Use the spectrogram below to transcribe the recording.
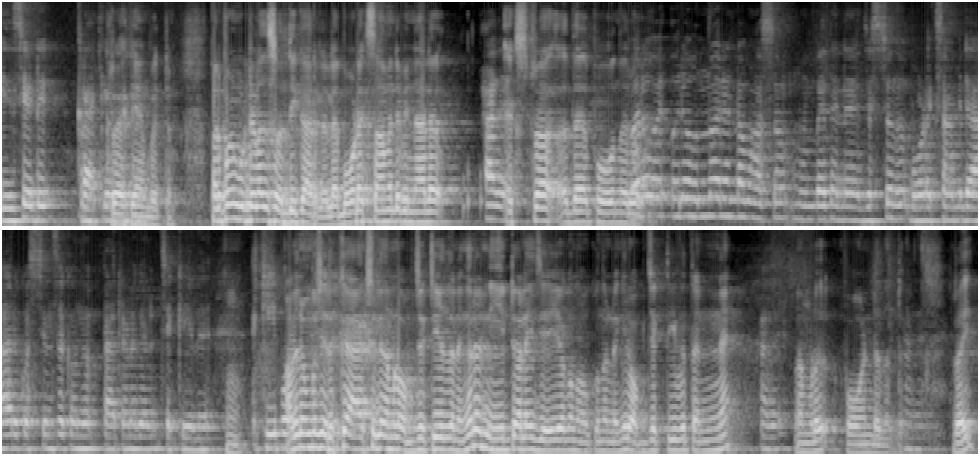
ഈസി ആയിട്ട് ക്രാക്ക് ചെയ്യാൻ ക്രാക്ക് ചെയ്യാൻ പറ്റും. പലപ്പോഴും കുട്ടികൾ അത് ശ്രദ്ധിക്കാറില്ല അല്ലെ? ബോർഡ് എക്സാമിന്റെ പിന്നാലെ. എക്സ്ട്രാ പോകുന്ന ഒരു ഒന്നോ രണ്ടോ മാസം മുമ്പേ തന്നെ ജസ്റ്റ് ഒന്ന് ബോർഡ് എക്സാമിന്റെ ആ ഒരു ക്വസ്റ്റ്യൻസ് ഒക്കെ ഒന്ന് പാറ്റേൺ ഒക്കെ ചെക്ക് ചെയ്ത് കീപ്പ് അതിനു മുമ്പ് ശരിക്കും ആക്ച്വലി നമ്മൾ ഒബ്ജക്റ്റീവ് തന്നെ എങ്ങനെ നീറ്റോ അല്ലെങ്കിൽ ജെയ്യോ ഒക്കെ നോക്കുന്നുണ്ടെങ്കിൽ ഒബ്ജക്റ്റീവ് തന്നെ നമ്മൾ പോകേണ്ടതുണ്ട്. റൈറ്റ്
